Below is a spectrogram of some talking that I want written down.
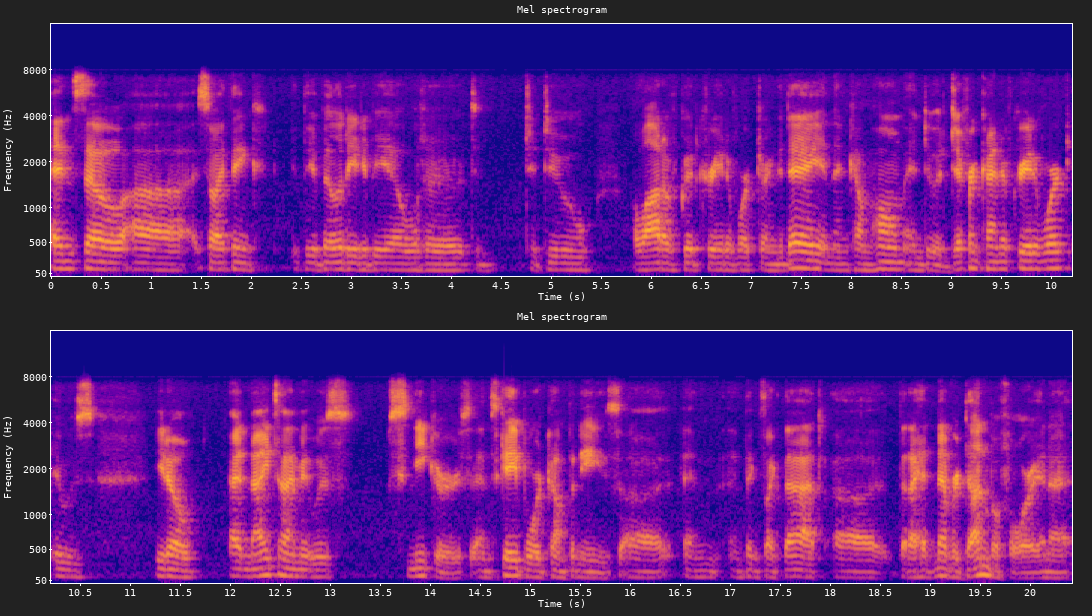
and so uh, so I think the ability to be able to to to do a lot of good creative work during the day and then come home and do a different kind of creative work. It was, you know, at nighttime it was sneakers and skateboard companies uh, and and things like that uh, that I had never done before. And I,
